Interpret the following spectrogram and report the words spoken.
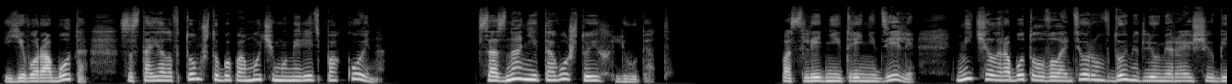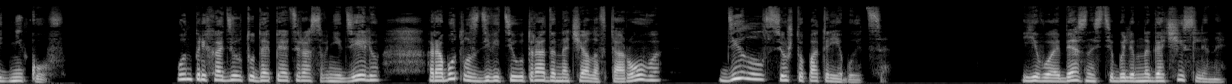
его работа состояла в том, чтобы помочь им умереть покойно, в сознании того, что их любят. Последние три недели Митчелл работал волонтером в доме для умирающих бедняков. Он приходил туда пять раз в неделю, работал с девяти утра до начала второго, делал все, что потребуется. Его обязанности были многочисленны.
